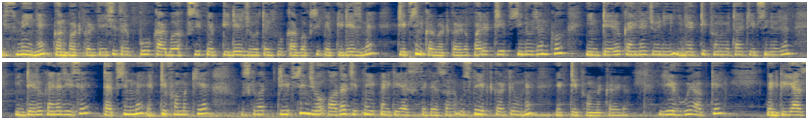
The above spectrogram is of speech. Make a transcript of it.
इसमें इन्हें कन्वर्ट कर दिया इसी तरह प्रो कार्बोक्सी पेप्टिडेज जो होता है, इसको कार्बोक्सी पेप्टिडेज में ट्रिप्सिन कन्वर्ट करेगा। पहले ट्रिप्सिनोजन को इंटेरोकाइनेज जो इनएक्टिव फॉर्म में होता है ट्रिप्सिनोजन इंटेरोकाइनेज इसे ट्रिप्सिन में एक्टिव फॉर्म में किया। उसके बाद ट्रिप्सिन जो अदर जितने भी पेनक्रियाज सेक्रेशन उस पर एक्ट करके उन्हें एक्टिव फॉर्म में करेगा। ये हुए आपके पेनक्रियाज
